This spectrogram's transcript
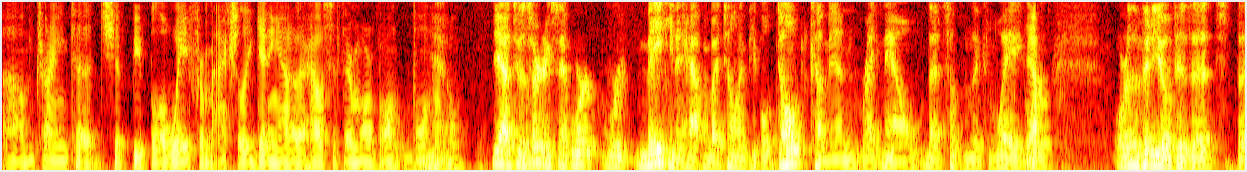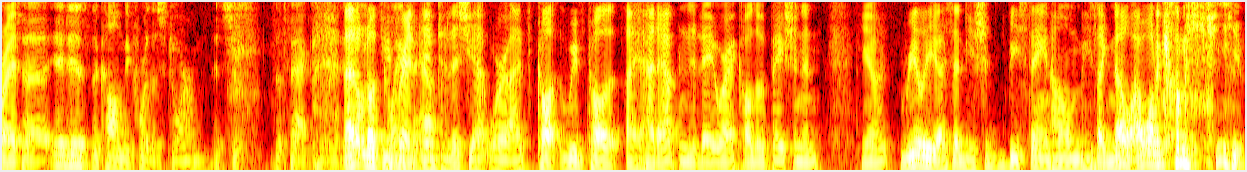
um, trying to shift people away from actually getting out of their house if they're more vul- vulnerable. Yeah, to a certain extent, we're we're making it happen by telling people don't come in right now. That's something that can wait, Yeah. or or the video visits. But Right. uh, it is the calm before the storm. It's just the facts of it. I don't know if you've going read into this yet, where I've called, we've called, I had it happen today where I called a patient and, you know, really, I said you should be staying home. He's like, no, I want to come and see you.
